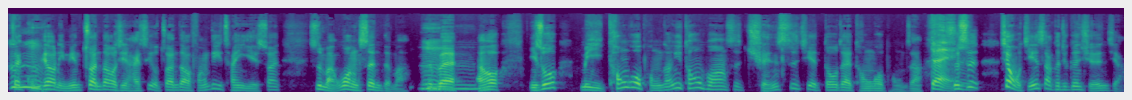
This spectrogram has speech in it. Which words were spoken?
在股票里面赚到钱还是有赚到，房地产也算是蛮旺盛的嘛，对不对？然后你说你通货膨胀，因为通货膨胀是全世界都在通货膨胀，对，就是像我今天上课就跟学生讲，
